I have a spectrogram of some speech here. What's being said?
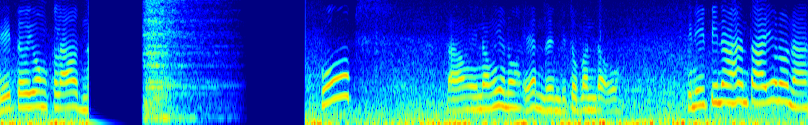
Dito yung cloud. Oops! Tangin lang yun oh. Ayan, din dito banda oh. Pinipinahan tayo nun ah.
